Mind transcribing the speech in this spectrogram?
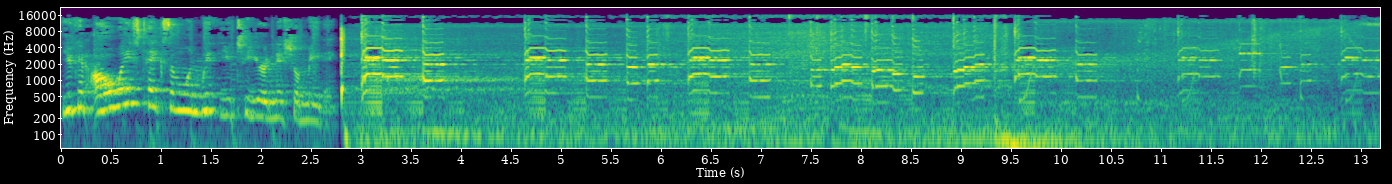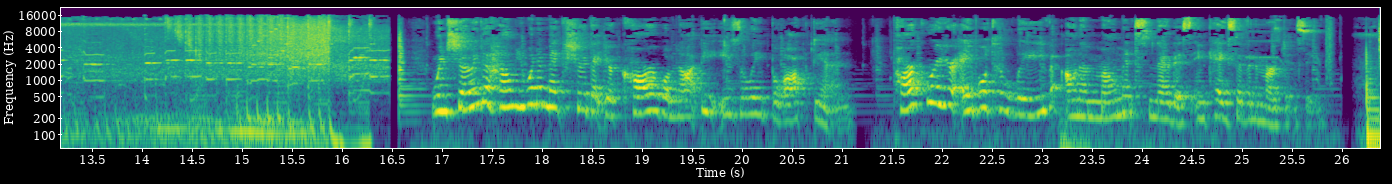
You can always take someone with you to your initial meeting. When showing a home, you want to make sure that your car will not be easily blocked in. Park where you're able to leave on a moment's notice in case of an emergency. Come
